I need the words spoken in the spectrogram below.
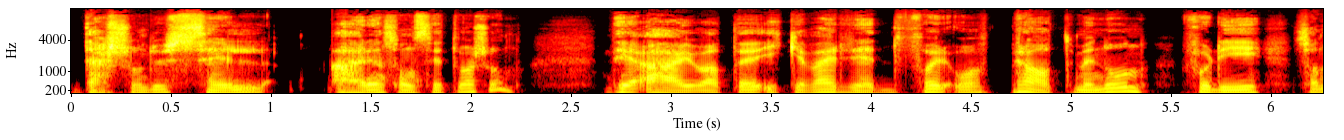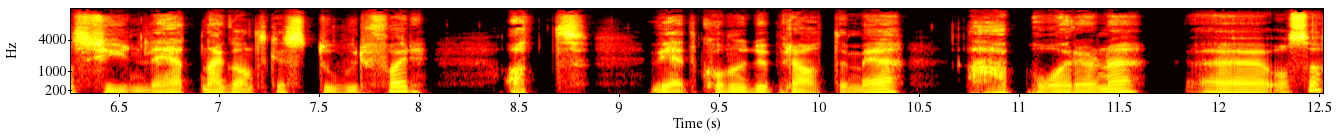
dersom du selv er i en sånn situasjon, det er jo at ikke vær redd for å prate med noen, fordi sannsynligheten er ganske stor for at vedkommende du prater med, er pårørende eh, også.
